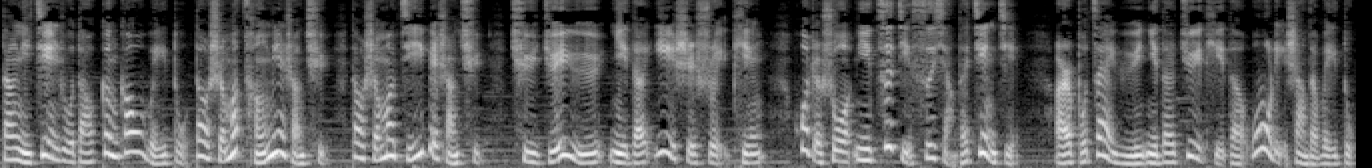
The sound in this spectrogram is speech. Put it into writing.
当你进入到更高维度，到什么层面上去，到什么级别上去，取决于你的意识水平，或者说你自己思想的境界，而不在于你的具体的物理上的维度。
